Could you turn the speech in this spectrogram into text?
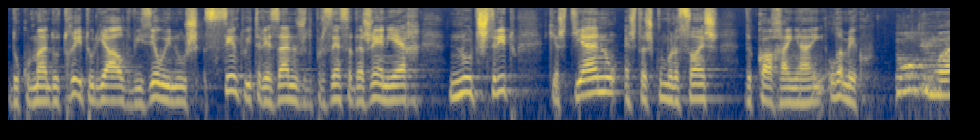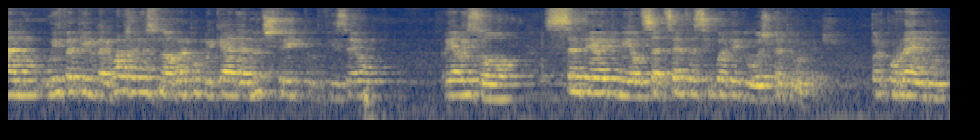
do Comando Territorial de Viseu e nos 103 anos de presença da GNR no distrito, que este ano estas comemorações decorrem em Lamego. No último ano, o efetivo da Guarda Nacional Republicana no distrito de Viseu realizou 68.752 patrulhas, percorrendo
